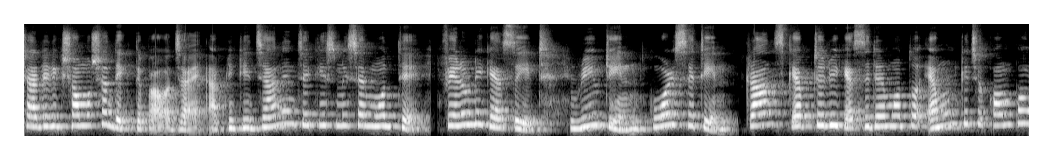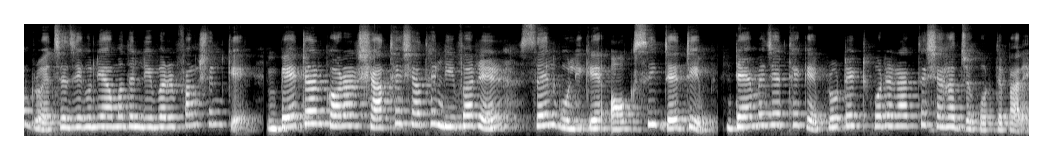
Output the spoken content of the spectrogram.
শারীরিক সমস্যা দেখতে পাওয়া যায়। আপনি কি জানেন যে কিসমিসের মধ্যে ফেরোলিক অ্যাসিড, রিউটিন, কোয়ারসেটিন, ট্রান্সক্যাপটেরিক অ্যাসিডের মতো এমন কিছু কম্পাউন্ড রয়েছে যেগুলি আমাদের লিভারের ফাংশনকে বেটার করার সাথে সাথে লিভারের সেলগুলিকে অক্সিডেটিভ ড্যামেজের থেকে প্রোটেক্ট করে রাখতে সাহায্য করতে পারে।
